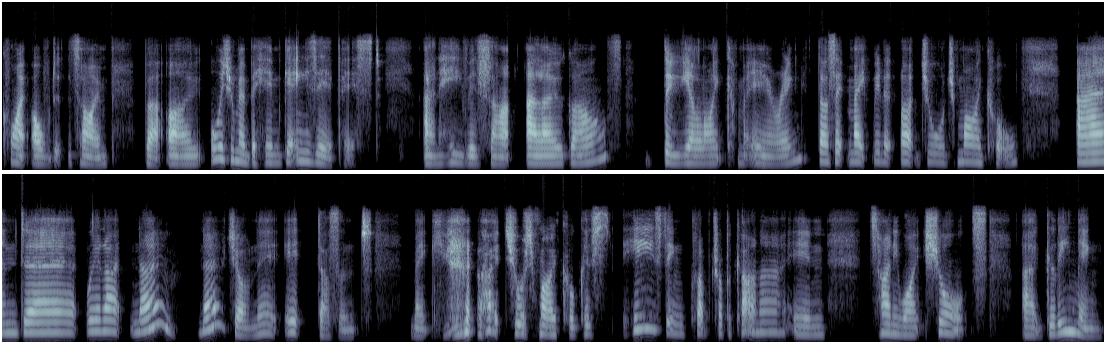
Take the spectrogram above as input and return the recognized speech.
quite old at the time, but I always remember him getting his ear pierced. And he was like, Hello, girls. Do you like my earring? Does it make me look like George Michael? And uh, we're like, No, no, John, it, it doesn't make you look like George Michael because he's in Club Tropicana in tiny white shorts, uh, gleaming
